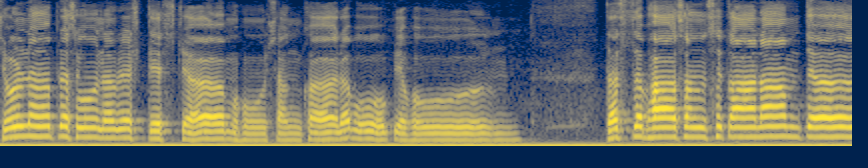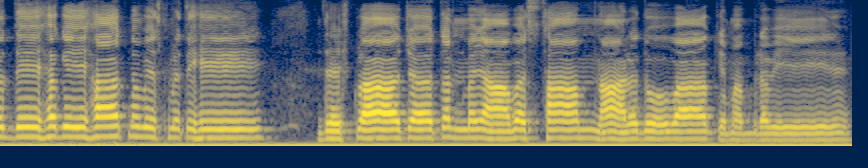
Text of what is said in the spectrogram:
चूर्णप्रसूनवृष्टिश्च मुहुशङ्खरवोऽप्यभून् तत्सभासंस्थितानां च देहगेहात्मविस्मृतिः। दृष्ट्वा च तन्मयावस्थां नारदो वाक्यमब्रवीत्।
